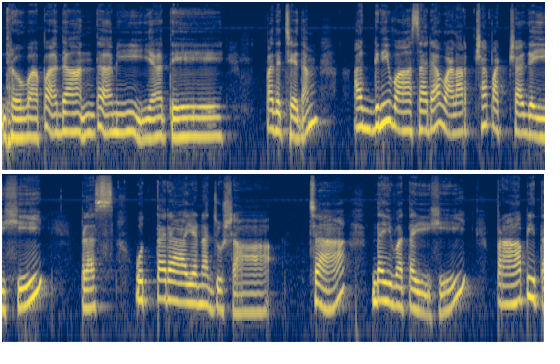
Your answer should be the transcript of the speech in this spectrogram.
ധ്രുവപദാന്തമീയത്തെ പദച്ഛേദം. അഗ്നിവാസര വളർച്ച പക്ഷകൈഹി പ്ലസ് ഉത്തരായണജുഷ ച ദൈവതൈഹി പ്രാപിത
